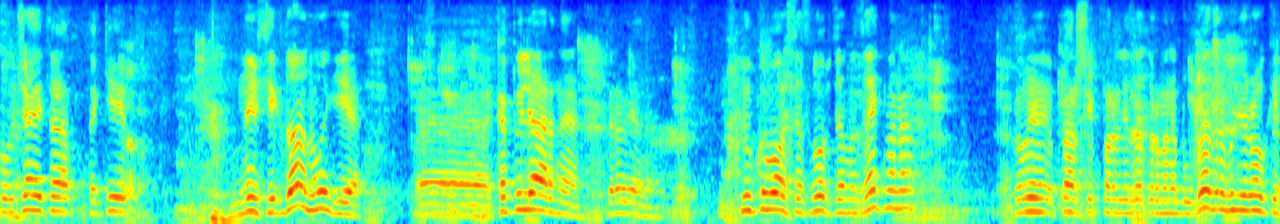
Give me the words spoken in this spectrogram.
виходить такі не завжди, ну є е, капілярне кровина. Спілкувався з хлопцями з гетьмана, коли перший паралізатор у мене був без регулювання,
